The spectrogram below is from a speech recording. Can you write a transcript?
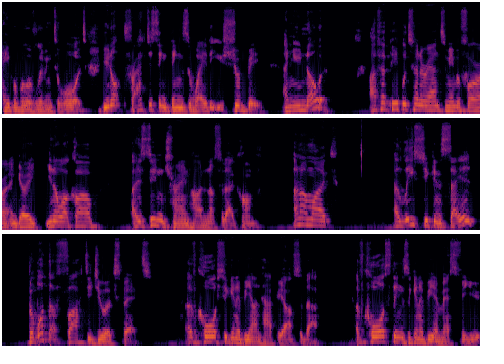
capable of living towards. You're not practicing things the way that you should be, and you know it. I've had people turn around to me before and go, you know what, Kyle? I just didn't train hard enough for that comp. And I'm like, at least you can say it, but what the fuck did you expect? Of course, you're going to be unhappy after that. Of course, things are going to be a mess for you.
